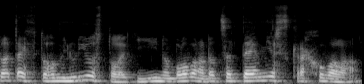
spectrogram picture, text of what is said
letech toho minulého století Nobelova nadace téměř zkrachovala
